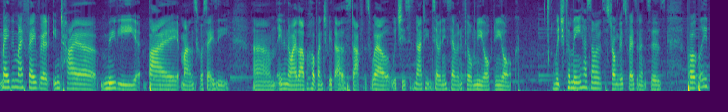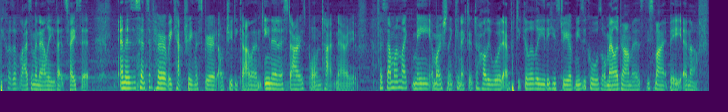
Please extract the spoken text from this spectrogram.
maybe my favorite entire movie by Martin Scorsese, um, even though I love a whole bunch of his other stuff as well, which is his 1977 film New York, New York, which for me has some of the strongest resonances, probably because of Liza Minnelli, let's face it. And there's a sense of her recapturing the spirit of Judy Garland in an A Star is Born type narrative. For someone like me, emotionally connected to Hollywood and particularly the history of musicals or melodramas, this might be enough.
